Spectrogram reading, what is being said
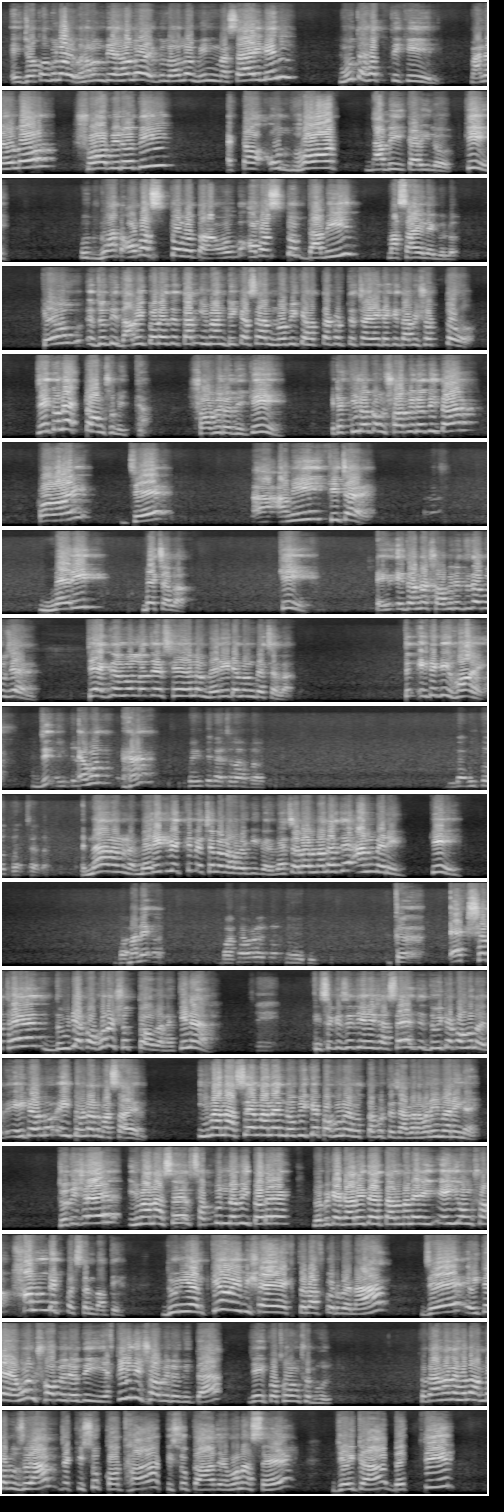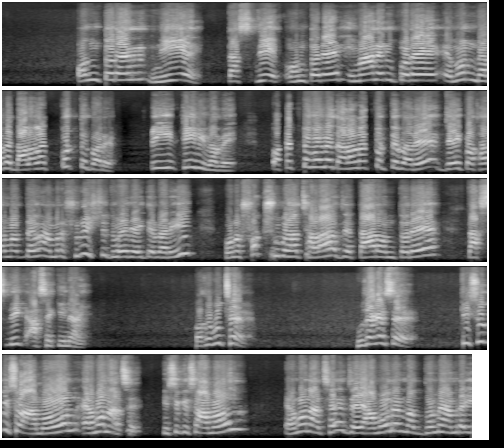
এই যতগুলো উদাহরণ দেওয়া হলো, এগুলো হলো মিন মাসাইলিল মুতাহাত্তিকিন মানে হলো স্ববিরোধী একটা উদ্ভট দাবিকারী লোক। কি? উদ্ভট অবাস্তবতা অবাস্তব দাবি মাসাইল এগুলো। কেউ যদি দাবি করে যে তার ইমান ঠিক আছে আর নবীকে হত্যা করতে চায়, এটা কি দাবি সত্য? যে কোনো একটা অংশ মিথ্যা। স্ববিরোধী কি? এটা কীরকম স্ববিরোধিতা? কয় যে আমি কি চাই? মেরিট বেচালর কি? এই ধরনের স্ববিরোধিতা বুঝেন? যে একজন বলল যে সে হলো মেরিট এবং বেচালর তো এটা কি হয়? যে, এমন হ্যাঁ? Pwede না না না মেরিট ব্যক্তি বেচালর হবে কি করে? বেচালর মানে যে আনমেরিড কি? মানে. তো একসাথে দুইটা কখনো সত্য হবে না কি না? কিছু কিছু জিনিস আছে যে দুইটা কখনো এইটা হলো এই ধরনের মাসাইল ইমান আছে মানে নবীকে কখনোই হত্যা করতে চাবে না মানে ইমানই নাই। যদি সে ইমান আছে সাব্বুন নবী করে নবীকে গালি দেয় তার মানে এই- এই অংশ হান্ড্রেড পার্সেন্ট বাতিল। দুনিয়ার কেউ এই বিষয়ে একতলাফ করবে না। যে এইটা এমন স্ববিরোধী একইনি স্ববিরোধিতা যে এই প্রথম অংশ ভুল। তো তার মানে হলো আমরা বুঝলাম যে কিছু কথা, কিছু কাজ এমন আছে যেটা ব্যক্তির অন্তরের নিয়ে তাসদিক অন্তরের ইমানের উপরে এমন ভাবে দালালাত করতে পারে তিনি ভাবে ভাবে দালালাত করতে পারে যে কথার মাধ্যমে আমরা সুনিশ্চিত হয়ে যাইতে পারি কোন শখ সুবাহ ছাড়া যে তার অন্তরে তাসদিক আছে কি নাই। কথা বুঝছেন? বুঝা গেছে? কিছু কিছু আমল এমন আছে, কিছু কিছু আমল এমন আছে যে আমলের মাধ্যমে আমরা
